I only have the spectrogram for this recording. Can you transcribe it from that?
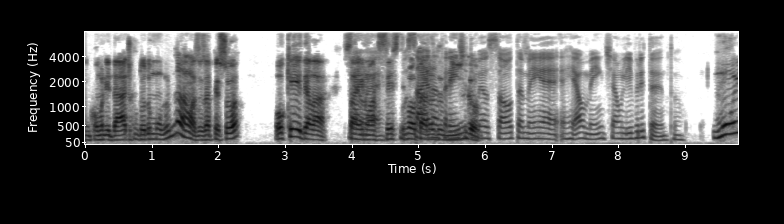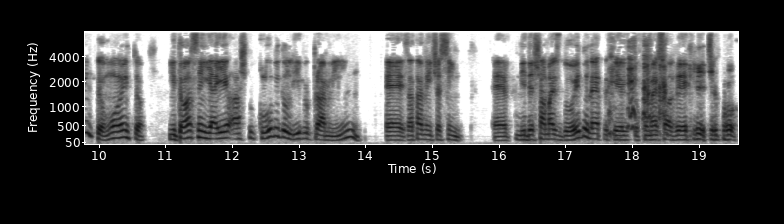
em comunidade com todo mundo. Não, às vezes a pessoa, ok dela sair Não, numa é. sexta e voltar no domingo. Frente do meu sol também é, é, realmente é um livro e tanto. Muito, muito. Então, assim, e aí acho que o clube do livro, para mim, é exatamente assim, é, me deixar mais doido, né? Porque eu começo a ver que, tipo,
